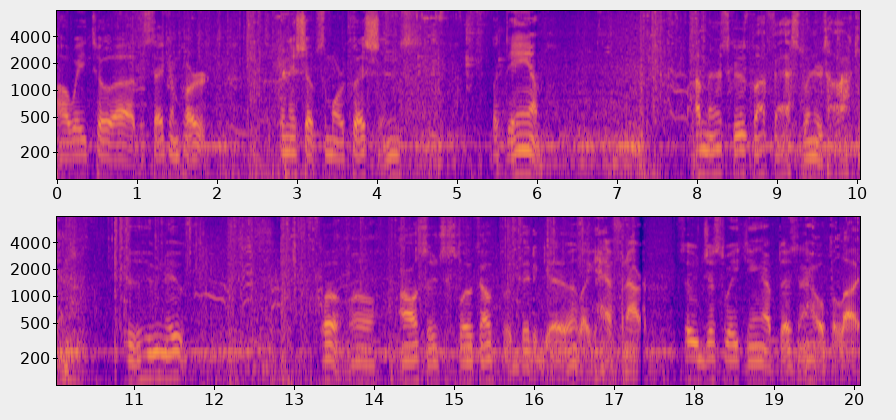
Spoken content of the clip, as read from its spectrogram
I'll wait till uh, the second part to finish up some more questions. But damn, five minutes goes by fast when you're talking. Who, who knew? Whoa, whoa. I also just woke up a bit ago, like half an hour. So just waking up doesn't help a lot.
